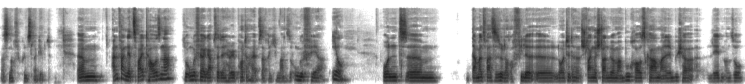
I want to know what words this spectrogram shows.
was es noch für Künstler gibt. Ähm, Anfang der 2000er, so ungefähr gab es ja den Harry Potter-Hype, sag ich mal, so ungefähr. Jo. Und ähm, damals war es so, dass auch viele äh, Leute dann Schlange standen, wenn mal ein Buch rauskam, an den Bücherläden und so.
